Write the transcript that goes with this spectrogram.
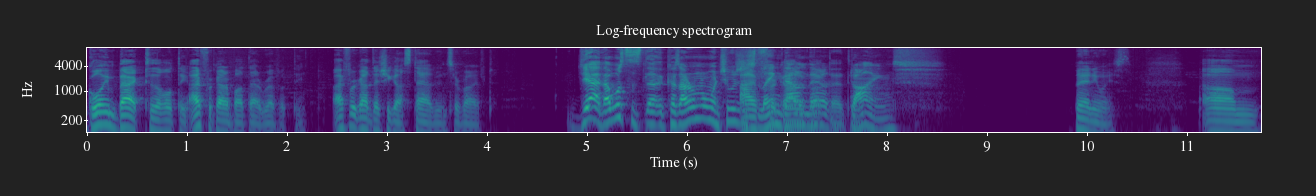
going back to the whole thing, I forgot about that Reva thing. I forgot that she got stabbed and survived. Yeah, that was because I remember when she was just I laying down there that, dying. But anyways, um,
